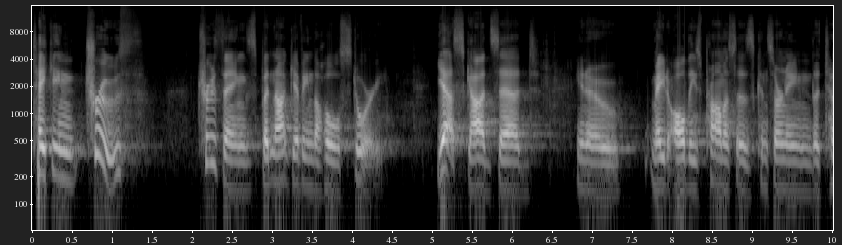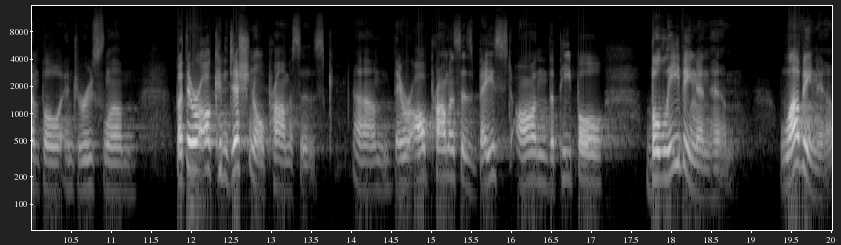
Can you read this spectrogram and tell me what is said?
taking truth, true things, but not giving the whole story. Yes, God said, you know, made all these promises concerning the temple and Jerusalem, but they were all conditional promises. Um, they were all promises based on the people believing in Him, loving Him,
